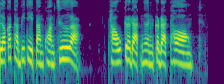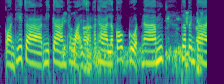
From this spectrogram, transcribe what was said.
แล้วก็ทำพิธีตามความเชื่อ เผากระดาษเงินกระดาษทอง ก่อนที่จะมีการถวายสังฆทานแล้วก็กรวดน้ำเพื่อเป็นการ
